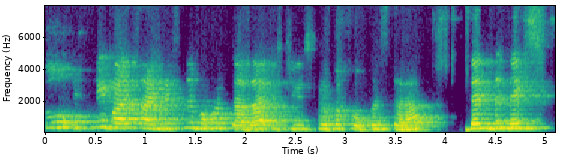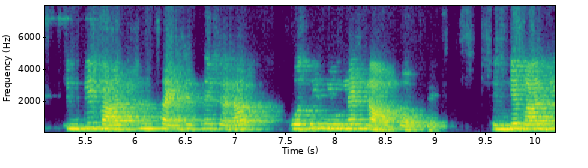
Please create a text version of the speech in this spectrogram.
तो इतनी बार साइंटिस्ट ने बहुत ज़्यादा इस चीज़ के ऊपर फोकस करा। देन द नेक्स्ट इनके बाद साइंटिस्ट ने करा, वो थी न्यूलैंड लाओ पॉपलेट इनके बाद ये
